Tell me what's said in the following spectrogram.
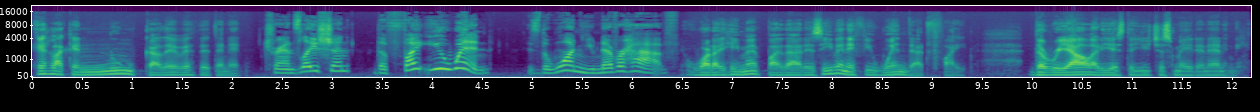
es la que nunca debes de tener. Translation The fight you win is the one you never have. What he meant by that is even if you win that fight, the reality is that you just made an enemy.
